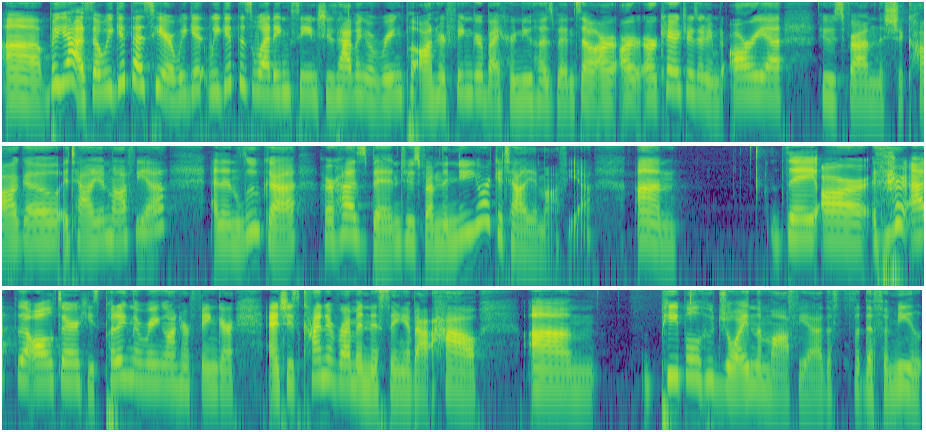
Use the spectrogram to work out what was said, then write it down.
Uh, but yeah, so we get this here. We get we get this wedding scene. She's having a ring put on her finger by her new husband. So our our, our characters are named Aria, who's from the Chicago Italian Mafia, and then Luca, her husband, who's from the New York Italian Mafia. Um, they are they're at the altar he's putting the ring on her finger and she's kind of reminiscing about how um people who join the mafia the f- the famili-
